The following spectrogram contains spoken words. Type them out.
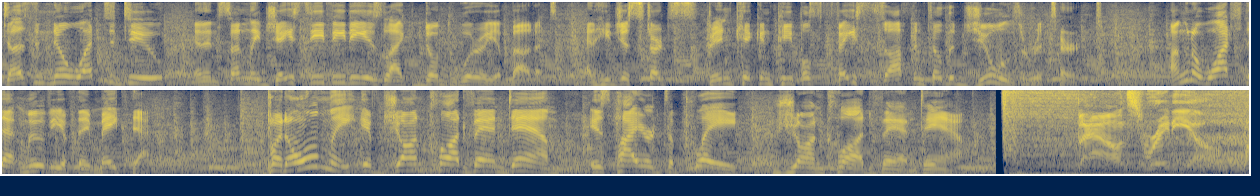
doesn't know what to do, and then suddenly JCVD is like, don't worry about it. And he just starts spin kicking people's faces off until the jewels are returned. I'm gonna watch that movie if they make that. But only if Jean Claude Van Damme is hired to play Jean Claude Van Damme. Bounce Radio.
